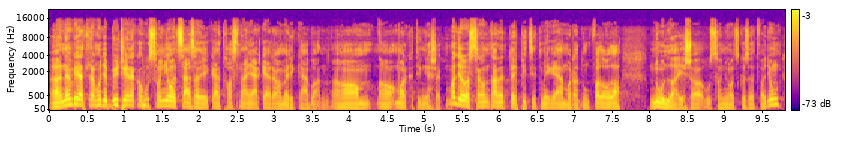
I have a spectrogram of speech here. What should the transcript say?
Nem véletlen, hogy a büdzsének a 28%-át használják erre Amerikában a, a marketingesek. Magyarországon talán egy picit még elmaradunk, valahol a 0 és a 28 között vagyunk.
